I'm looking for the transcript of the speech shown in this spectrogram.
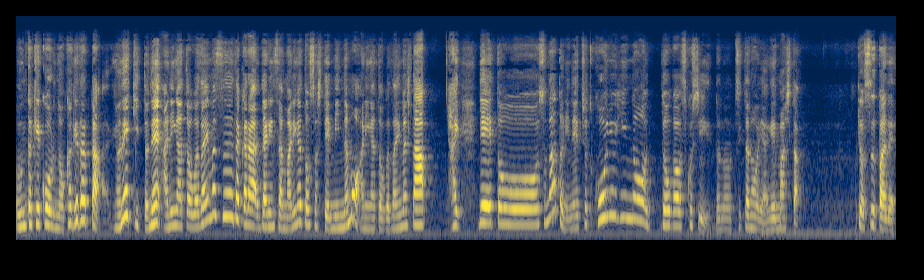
うんかけコールのおかげだったよね、きっとね。ありがとうございます。だから、ダリンさんもありがとう。そしてみんなもありがとうございました。はい。で、えっと、その後にね、ちょっと購入品の動画を少し、あの、ツイッターの方に上げました。今日スーパーで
